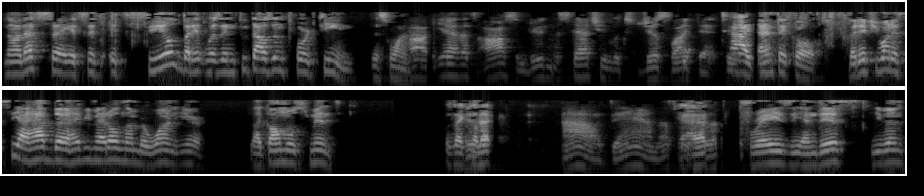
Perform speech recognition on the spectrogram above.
No, that's uh, it's it's sealed, but it was in 2014. This one. Uh, yeah, that's awesome, dude. And the statue looks just like that too. identical. But if you want to see, I have the heavy metal number one here, like almost mint. I Is collect Ah, damn, that's Yeah, that's crazy. And this even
